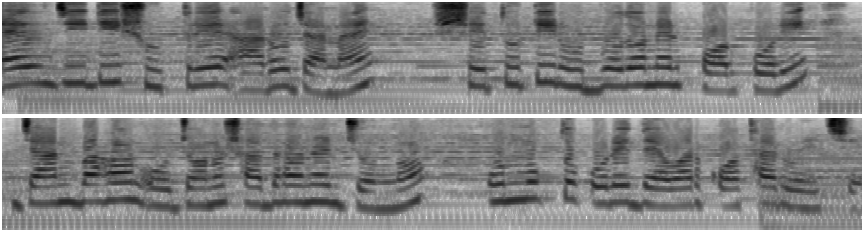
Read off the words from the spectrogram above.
এলজিডি সূত্রে আরও জানায় সেতুটির উদ্বোধনের পরপরই যানবাহন ও জনসাধারণের জন্য উন্মুক্ত করে দেওয়ার কথা রয়েছে।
